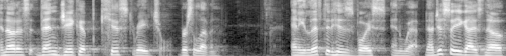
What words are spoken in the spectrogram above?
and notice, then Jacob kissed Rachel, verse 11, and he lifted his voice and wept. Now, just so you guys know,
